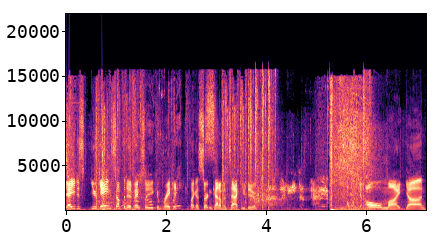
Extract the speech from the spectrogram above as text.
Yeah, you just you gain something and eventually you can break it. It's like a certain kind of attack you do. Oh my god. Oh my god.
